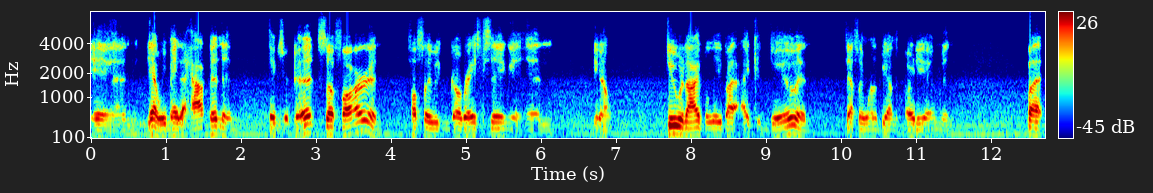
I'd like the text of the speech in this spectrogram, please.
and yeah, we made it happen, and things are good so far, and hopefully we can go racing and, and you know do what I believe I, I can do, and definitely want to be on the podium, and but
